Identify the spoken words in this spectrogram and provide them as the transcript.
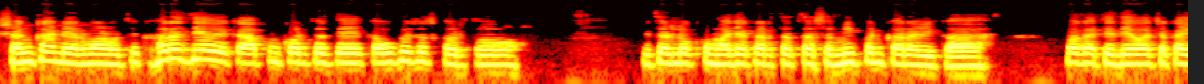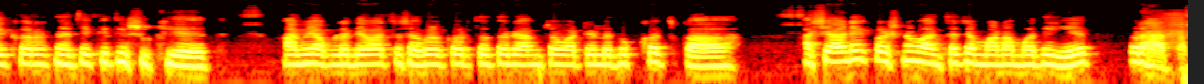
शंका निर्माण होते. खरंच देव आहे का? आपण करतो ते का? उगेच करतो. इतर लोक माझ्या करतात तसं मी पण करावी का? बघा ते देवाचं काही करत नाही ते किती सुखी आहेत. आम्ही आपल्या देवाचं सगळं करतो तरी आमच्या वाटेला दुःखच का? असे अनेक प्रश्न माणसाच्या मनामध्ये येत राहतात.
